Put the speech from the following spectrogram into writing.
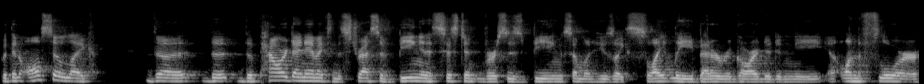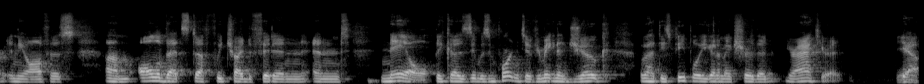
But then also like the the the power dynamics and the stress of being an assistant versus being someone who's like slightly better regarded in the on the floor in the office um, all of that stuff we tried to fit in and nail because it was important to if you're making a joke about these people you got to make sure that you're accurate Yeah.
